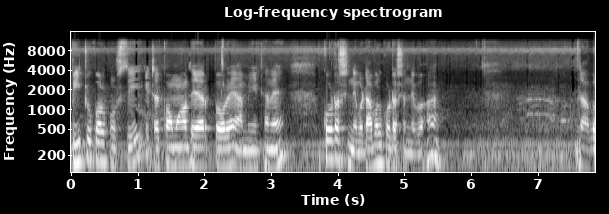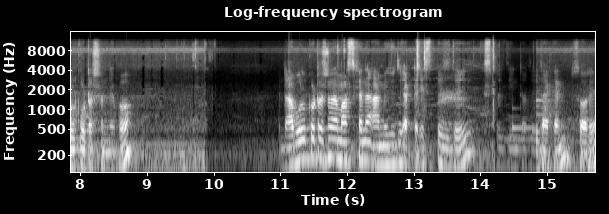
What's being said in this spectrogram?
বি টু কল করছি, এটা কমা দেওয়ার পরে আমি এখানে কোটেশন নেব ডাবল কোটেশন নেব হ্যাঁ? ডাবল কোটেশন নেব। ডাবল কোটেশনের মাঝখানে আমি যদি একটা স্পেস দেই স্পেস দিনটা দিই দেখেন সরি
